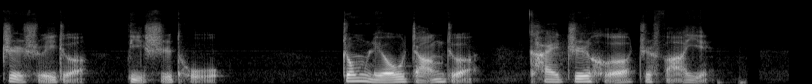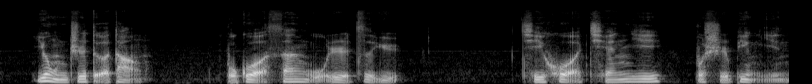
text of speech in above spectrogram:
治水者，必食土。中流长者，开之和之法也。用之得当，不过三五日自愈。其或前医不识病因，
